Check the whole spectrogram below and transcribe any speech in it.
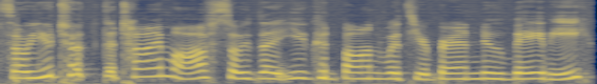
So you took the time off so that you could bond with your brand new baby.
